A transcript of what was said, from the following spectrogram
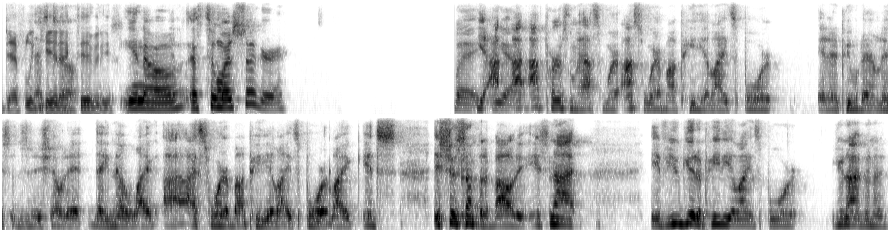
definitely That's kid tough. activities you know, that's too much sugar. But Yeah, yeah, I, I, I personally, I swear, I swear by Pedialyte Sport. And the people that listen to the show that they know, like I, I swear by Pedialyte Sport. Like it's, it's just something about it. It's not. If you get a Pedialyte Sport, you're not gonna,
